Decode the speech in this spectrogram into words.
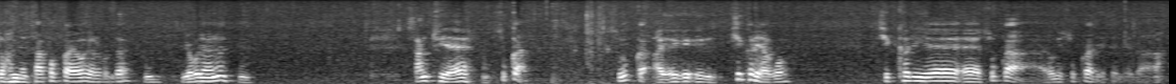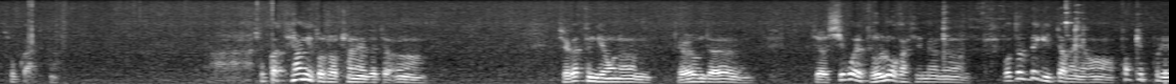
또 한잔 잡볼까요, 여러분들? 음, 이번에는 음, 상추에 쑥갓, 쑥갓, 아, 여기, 여기 치커리하고, 치커리에 쑥갓, 여기 쑥갓이 있습니다. 쑥갓. 아, 쑥갓 향이 또 좋잖아요, 그죠? 어. 제 같은 경우는 여러분들, 저 시골에 덜로 가시면은, 꼬들빼기 있잖아요. 토끼풀이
